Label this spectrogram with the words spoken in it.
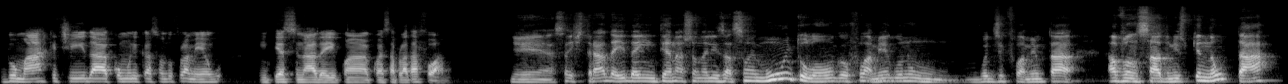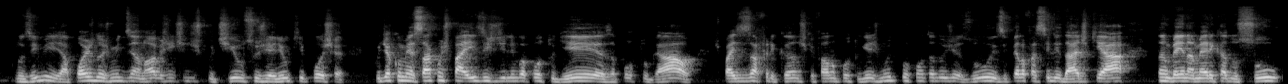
do marketing e da comunicação do Flamengo em ter assinado aí com, a, com essa plataforma. É, essa estrada aí da internacionalização é muito longa. O Flamengo não vou dizer que o Flamengo está avançado nisso, porque não está. Inclusive, após 2019, a gente discutiu, sugeriu que, poxa, Podia começar com os países de língua portuguesa, Portugal, os países africanos que falam português muito por conta do Jesus e pela facilidade que há também na América do Sul.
